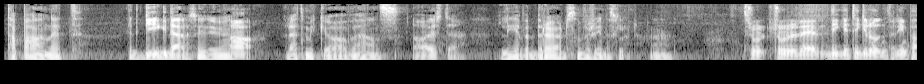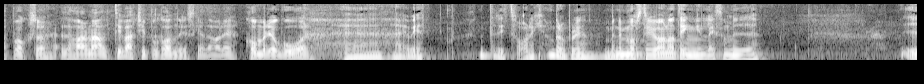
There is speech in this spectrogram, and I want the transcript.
tappar han ett, ett gig där så är det ju Ja, rätt mycket av hans ja just det. levebröd som försvinner såklart. Ja. Tror, tror du det ligger till grund för din pappa också? Eller har han alltid varit hypokondrisk? Eller har det, kommer det och går? Eh, jag vet inte riktigt vad det kan bero på det. Men det måste ju vara någonting liksom i, i,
